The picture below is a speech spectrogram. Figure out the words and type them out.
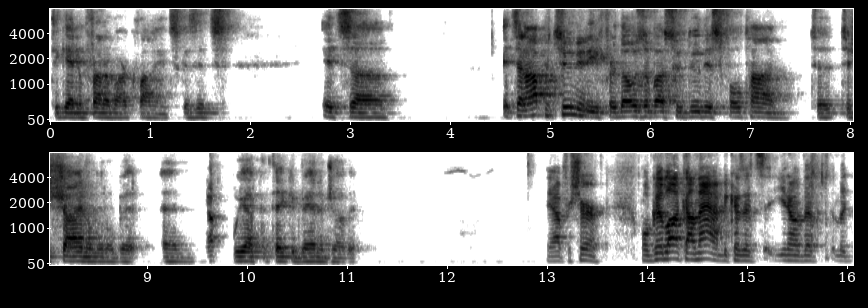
to get in front of our clients because it's it's uh it's an opportunity for those of us who do this full time to to shine a little bit and Yep. we have to take advantage of it Yeah, for sure. Well, good luck on that because it's you know the, the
